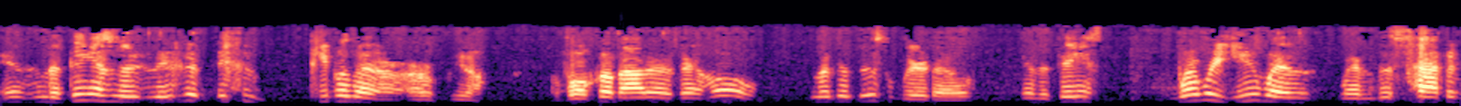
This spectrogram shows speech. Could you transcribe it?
and the thing is, people that are, are, you know, vocal about it say, oh, look at this weirdo. And the thing is, where were you when, when this happened?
